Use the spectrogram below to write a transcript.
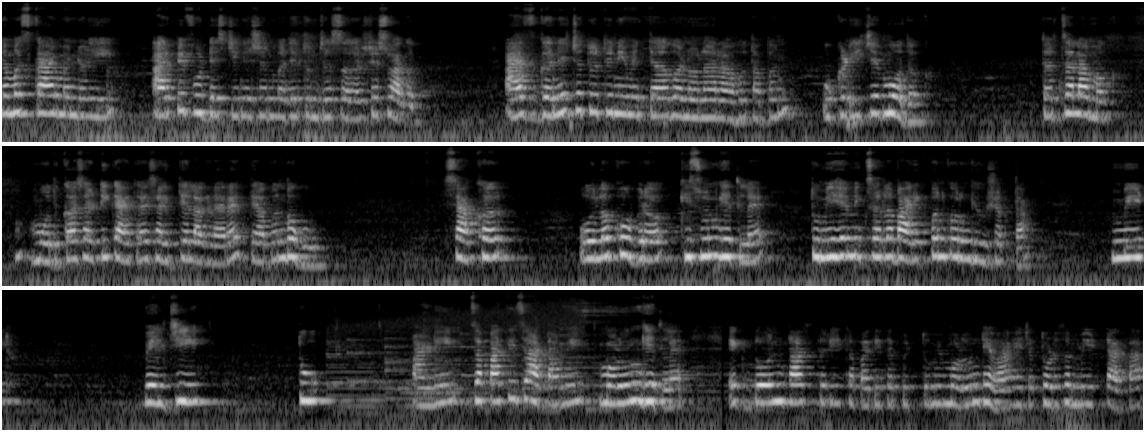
नमस्कार मंडळी R P food डेस्टिनेशनमध्ये तुमचं सहर्ष स्वागत. आज गणेश चतुर्थी निमित्त बनवणार आहोत आपण उकडीचे मोदक. तर चला मग मोदकासाठी काय काय साहित्य लागणार आहे ते आपण बघू. साखर ओलं खोबरं किसून आहे तुम्ही हे मिक्सरला बारीक पण करून घेऊ शकता. मीठ वेलची तूप आणि चपातीचा आटा मी मळून घेतला आहे एक दोन तास तरी चपातीचं पीठ तुम्ही मळून ठेवा ह्याच्यात थोडंसं मीठ टाका.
